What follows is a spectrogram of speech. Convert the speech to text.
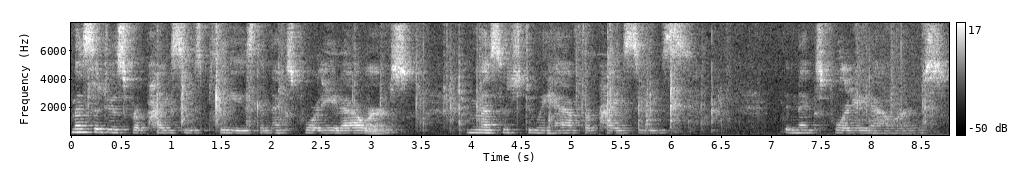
Messages for Pisces, please, the next 48 hours. What message do we have for Pisces the next 48 hours?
